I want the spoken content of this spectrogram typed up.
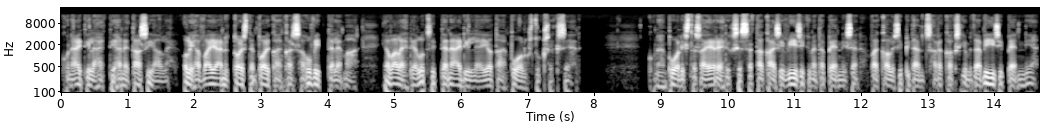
Kun äiti lähetti hänet asialle, oli hän vain jäänyt toisten poikain kanssa huvittelemaan ja valehdellut sitten äidilleen jotain puolustuksekseen – kun hän puodista sai erehdyksessä takaisin 50 pennisen, vaikka olisi pitänyt saada 25 penniä,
